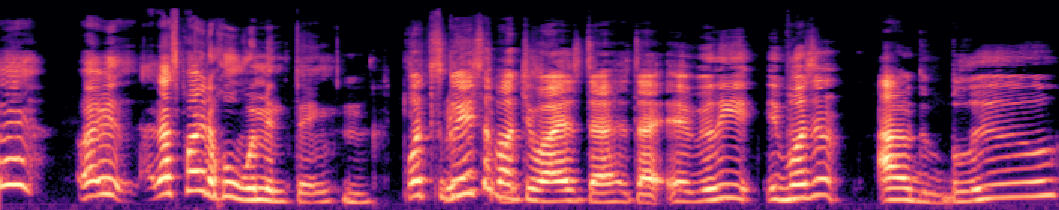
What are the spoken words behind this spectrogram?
Eh, I mean, that's probably the whole women thing. What's Really? great about Jiraiya's death is that it really it wasn't out of the blue.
